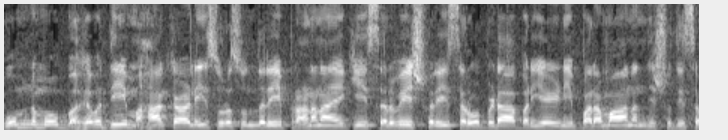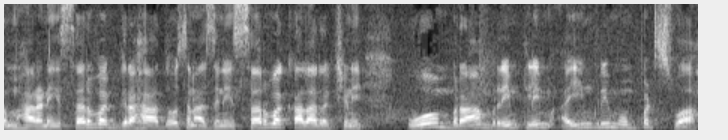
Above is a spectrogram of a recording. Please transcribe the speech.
ಓಂ ನಮೋ ಭಗವತಿ ಮಹಾಕಾಳಿ ಸುರಸುಂದರಿ ಪ್ರಾಣನಾಯಕಿ ಸರ್ವೇಶ್ವರಿ ಸರ್ವಪಿಡಾ ಪರ್ಯಾಯಿಣಿ ಪರಮಾನಂದಿ ಶ್ರುತಿ ಸಂಹಾರಣಿ ಸರ್ವಗ್ರಹ ದೋಸನಾಸಿನಿ ಸರ್ವಕಾಲ ರಕ್ಷಿಣಿ ಓಂ ರಾಮ್ ರೀಂ ಕ್ಲೀಂ ಐಂ ಗ್ರೀಂ ಓಂ ಪಟ್ ಸ್ವಾಹ.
